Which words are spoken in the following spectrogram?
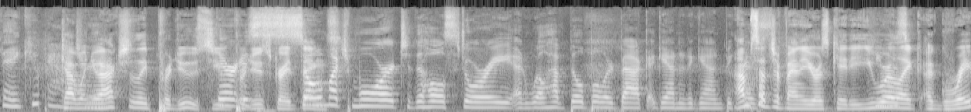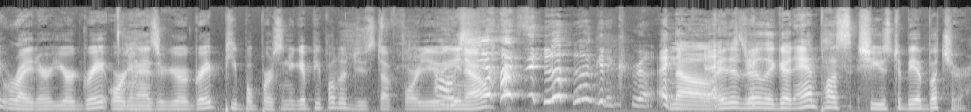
Thank you, Patrick. God, when you actually produce, you There produce great so things. So much more to the whole story, and we'll have Bill Bullard back again and again. Because I'm such a fan of yours, Katie. You were was- like a great writer. You're a great organizer. You're a great people person. You get people to do stuff for you. Oh, you know? I'm gonna cry. no, it is really good. And plus, she used to be a butcher.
